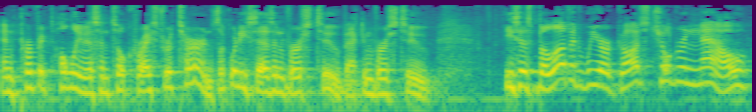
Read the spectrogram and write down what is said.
and perfect holiness until Christ returns. Look what he says in verse 2, back in verse 2. He says, Beloved, we are God's children now.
